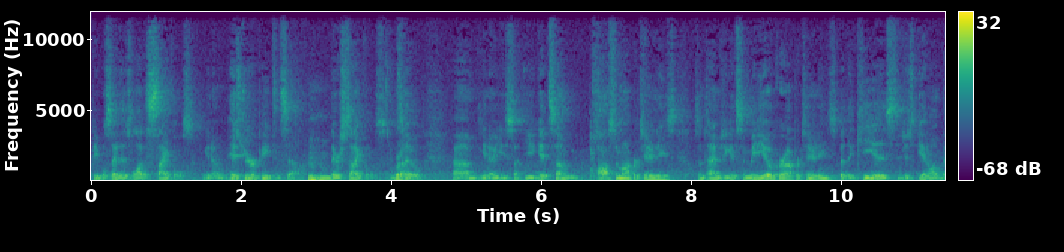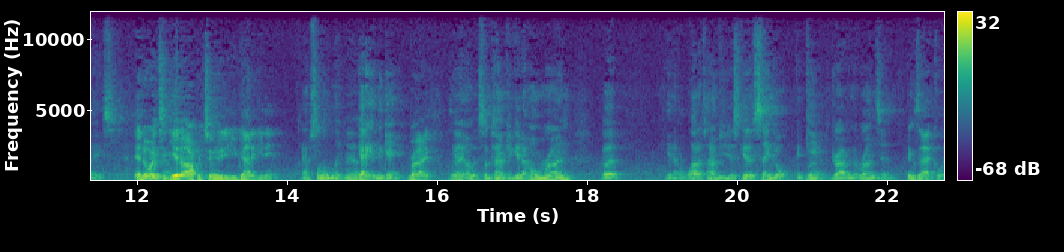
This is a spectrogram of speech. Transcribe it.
people say there's a lot of cycles. You know, history repeats itself. Mhm. There's cycles, and Right. so um, you know, you you get some awesome opportunities. Sometimes you get some mediocre opportunities. But the key is to just get on base. In order to get an opportunity, you got to get in. Absolutely, Yeah. you got to get in the game. Right. You Exactly. know, sometimes you get a home run, but you know, a lot of times you just get a single and keep Right. driving the runs in. Exactly.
